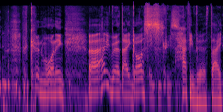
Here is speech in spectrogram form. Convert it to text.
Good morning. Uh, happy birthday, Goss. Thank you, Chris. Happy birthday.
